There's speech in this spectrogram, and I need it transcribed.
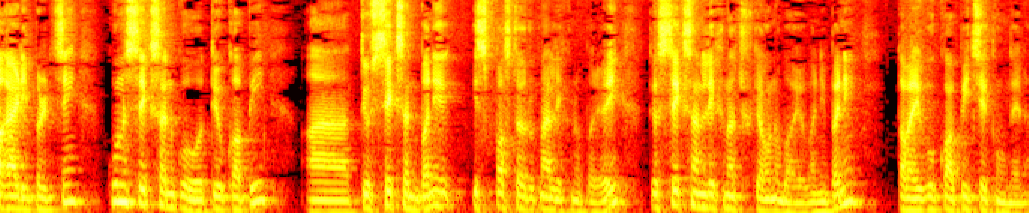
अगाडिपट्टि चाहिँ कुन सेक्सनको हो त्यो कपी त्यो सेक्सन पनि स्पष्ट रूपमा लेख्नु पऱ्यो है। त्यो सेक्सन लेख्न छुट्याउनु भयो भने पनि तपाईँको कपी चेक हुँदैन।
